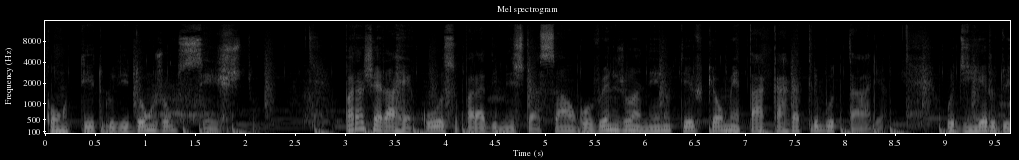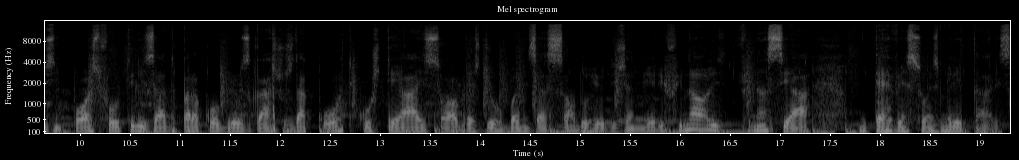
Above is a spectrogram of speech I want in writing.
com o título de Dom João VI. Para gerar recursos para a administração, o governo joanino teve que aumentar a carga tributária. O dinheiro dos impostos foi utilizado para cobrir os gastos da corte, custear as obras de urbanização do Rio de Janeiro e financiar intervenções militares.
